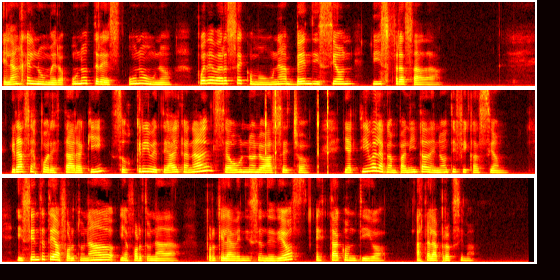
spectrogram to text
El ángel número 1311 puede verse como una bendición disfrazada. Gracias por estar aquí, suscríbete al canal si aún no lo has hecho y activa la campanita de notificación. Y siéntete afortunado y afortunada, porque la bendición de Dios está contigo. Hasta la próxima.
